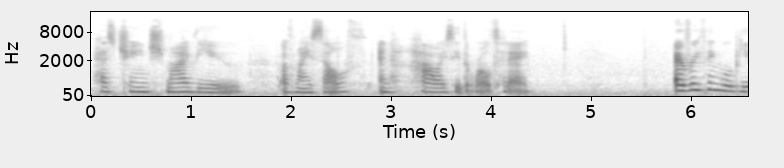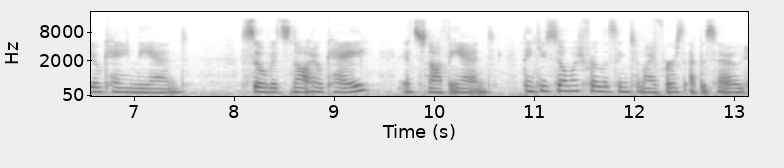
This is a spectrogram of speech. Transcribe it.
has changed my view of myself and how I see the world today. Everything will be okay in the end. So if it's not okay, it's not the end. Thank you so much for listening to my first episode.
